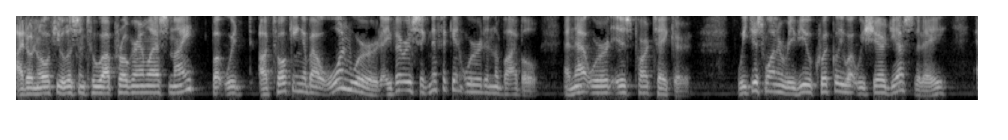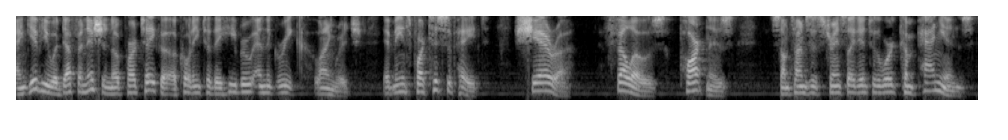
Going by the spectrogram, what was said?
I don't know if you listened to our program last night, but we are talking about one word, a very significant word in the Bible, and that word is partaker. We just want to review quickly what we shared yesterday and give you a definition of partaker according to the Hebrew and the Greek language. It means participate, sharer, fellows, partners. Sometimes it's translated into the word companions.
